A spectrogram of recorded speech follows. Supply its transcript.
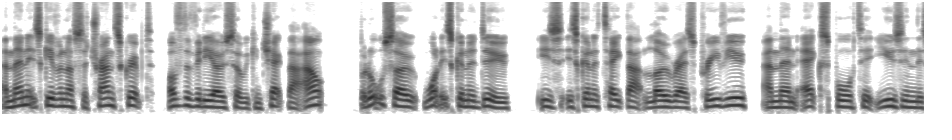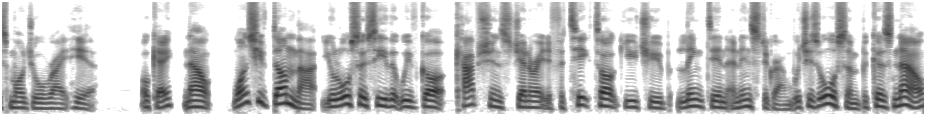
And then it's given us a transcript of the video so we can check that out. But also what it's going to do is it's going to take that low res preview and then export it using this module right here. Okay, now once you've done that, you'll also see that we've got captions generated for TikTok, YouTube, LinkedIn, and Instagram, which is awesome because now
